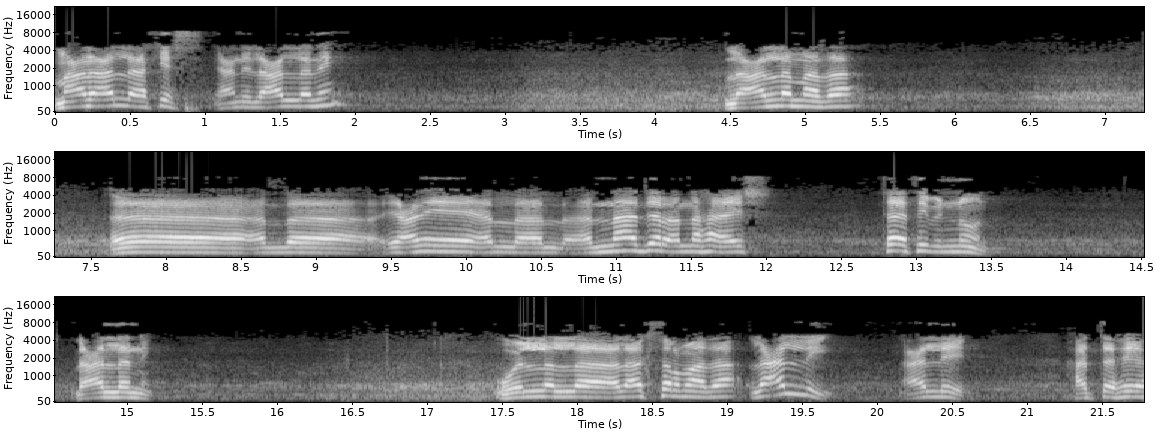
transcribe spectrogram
مع لعل اعكس يعني لعلني. لعل ماذا؟ آه يعني النادر أنها إيش؟ تأتي بالنون. لعلني. ولا الأكثر ماذا؟ لعلي. لعلي. حتى فيه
